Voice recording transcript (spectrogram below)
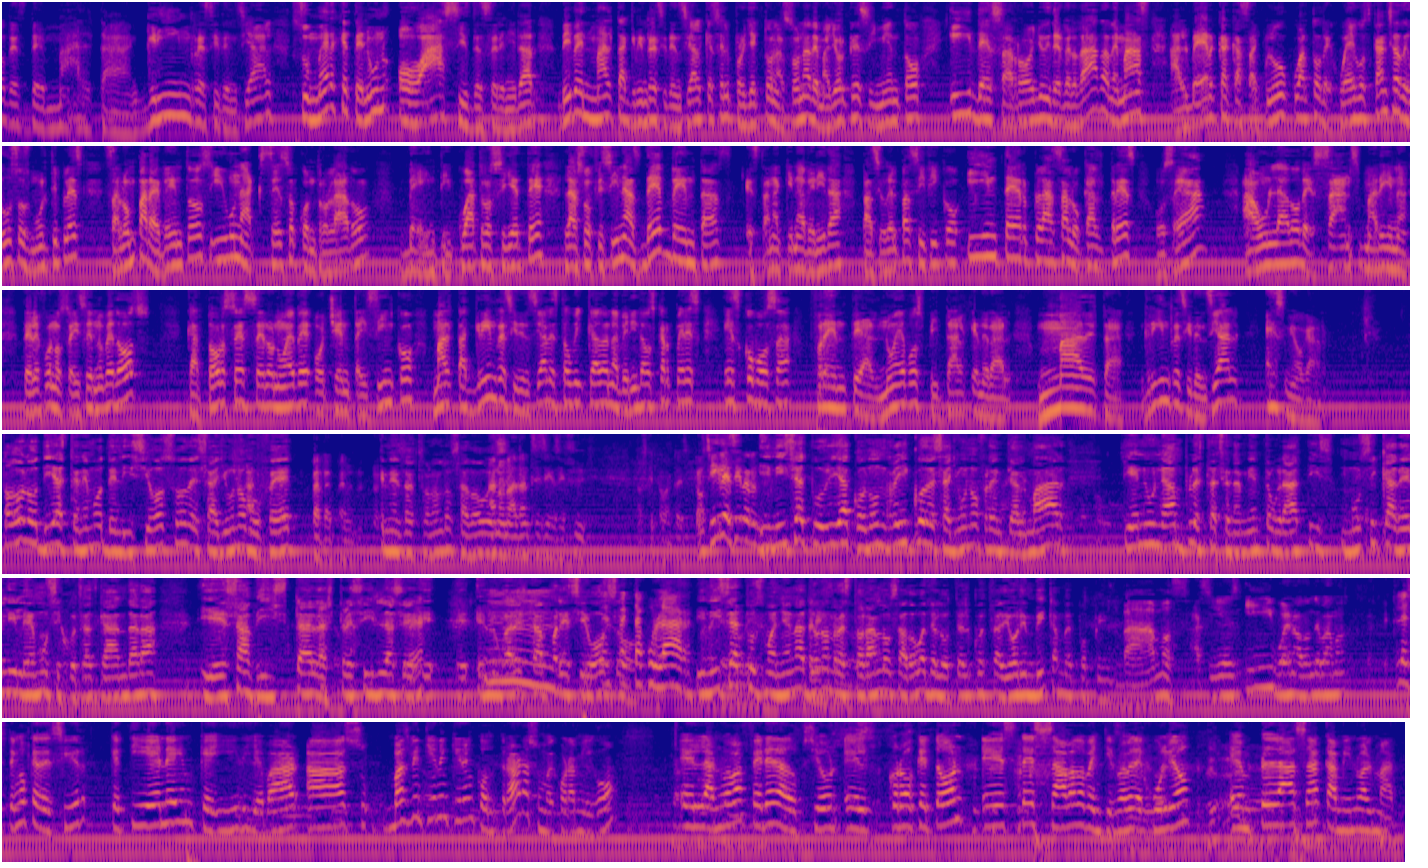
desde Malta. Green Residencial. Sumérgete en un oasis de serenidad. Vive en Malta Green Residencial, que es el proyecto en la zona de mayor crecimiento y desarrollo. Y de verdad, además, alberca, casa club, cuarto de juegos, cancha de usos múltiples, salón para eventos y un acceso controlado 24-7. Las oficinas de ventas están aquí en Avenida Paseo del Pacífico, Interplaza Local 3, o sea, a un lado de Sans Marina. Teléfono 692. 140985 Malta Green Residencial está ubicado en Avenida Oscar Pérez Escobosa frente al nuevo Hospital General. Malta Green Residencial es mi hogar. Todos los días tenemos delicioso desayuno buffet en el restaurante Los Adobes. Ah, no, no, adelante, sí, sí. sí. Inicia tu día con un rico desayuno frente al mar. Tiene un amplio estacionamiento gratis, música de Eli Lemus y José Gándara y esa vista, las tres islas, eh, eh, el lugar está Mm, precioso. espectacular. Inicia tus mañanas de el restaurante Los Adobes del Hotel Costa de Oro. Invítame, Popín. Vamos. Así es. Y bueno, ¿a dónde vamos? Les tengo que decir que tienen que ir y llevar a su, más bien tienen que ir a encontrar a su mejor amigo en la nueva feria de adopción, el Croquetón, este sábado 29 de julio en Plaza Camino al Mar.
